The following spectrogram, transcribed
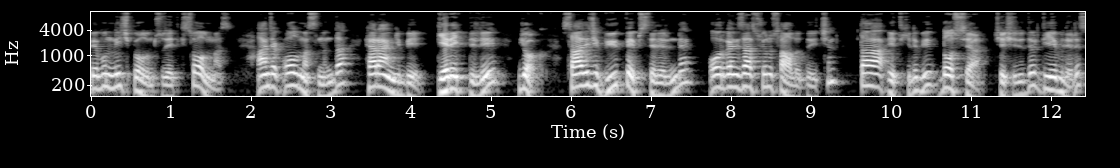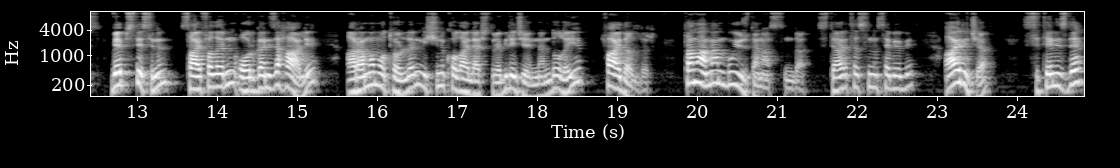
ve bunun hiçbir olumsuz etkisi olmaz. Ancak olmasının da herhangi bir gerekliliği yok. Sadece büyük web sitelerinde organizasyonu sağladığı için daha etkili bir dosya çeşididir diyebiliriz. Web sitesinin sayfalarının organize hali arama motorlarının işini kolaylaştırabileceğinden dolayı faydalıdır. Tamamen bu yüzden aslında site haritasının sebebi. Ayrıca sitenizde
